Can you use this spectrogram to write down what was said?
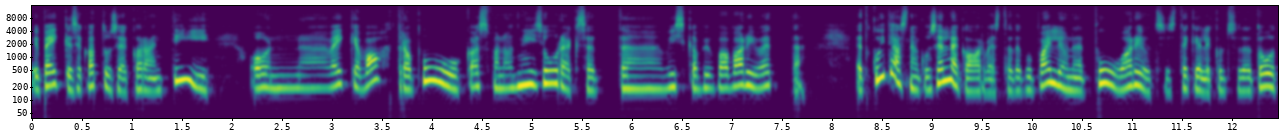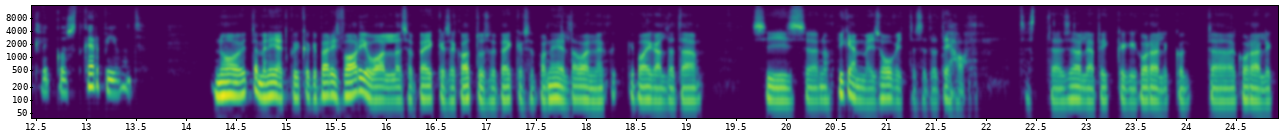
või päikesekatuse garantii, on äh, väike vahtrapuu kasvanud nii suureks, et äh, viskab juba varju ette. et kuidas nagu sellega arvestada, kui palju need puuvarjud siis tegelikult seda tootlikkust kärbivad? no ütleme nii, et kui ikkagi päris varju alla see päikesekatus või päikesepaneel tavaline paigaldada, siis noh, pigem me ei soovita seda teha, sest seal jääb ikkagi korralikult, korralik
